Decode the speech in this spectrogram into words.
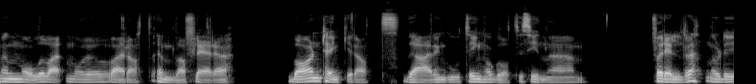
men målet må jo være at enda flere barn tenker at det er en god ting å gå til sine foreldre når de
